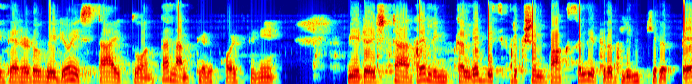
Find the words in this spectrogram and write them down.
ಇದೆರಡು ವಿಡಿಯೋ ಇಷ್ಟ ಆಯಿತು ಅಂತ ನಾನು ತಿಳ್ಕೊಳ್ತೀನಿ. ವಿಡಿಯೋ ಇಷ್ಟ ಆದರೆ ಲಿಂಕಲ್ಲಿ ಡಿಸ್ಕ್ರಿಪ್ಷನ್ ಬಾಕ್ಸಲ್ಲಿ ಇದ್ರದ್ದು ಲಿಂಕ್ ಇರುತ್ತೆ.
